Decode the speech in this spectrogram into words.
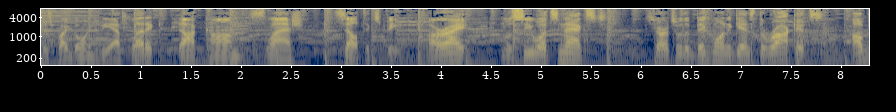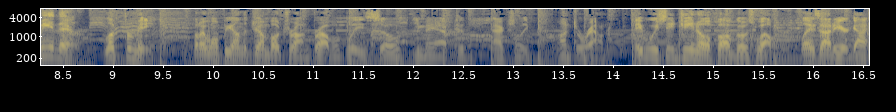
just by going to theathletic.com slash Celtics Beat. All right. We'll see what's next. Starts with a big one against the Rockets. I'll be there. Look for me. But I won't be on the Jumbotron probably, so you may have to actually hunt around. Maybe we see Gino if all goes well. Play us out of here, guy.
